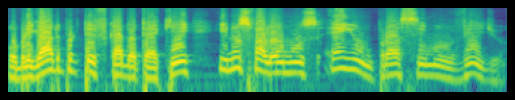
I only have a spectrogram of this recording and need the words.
Obrigado por ter ficado até aqui e nos falamos em um próximo vídeo.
